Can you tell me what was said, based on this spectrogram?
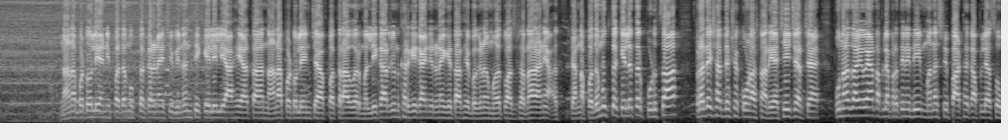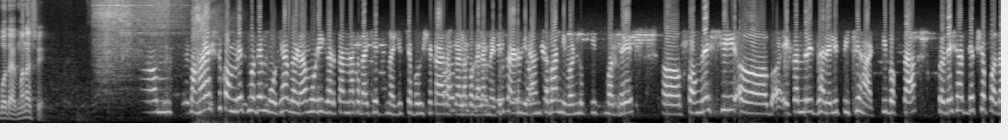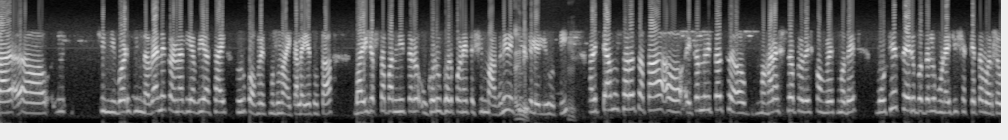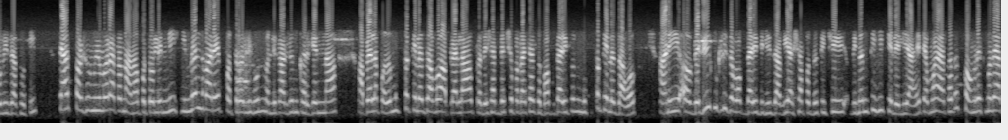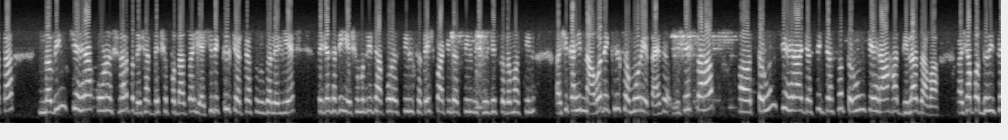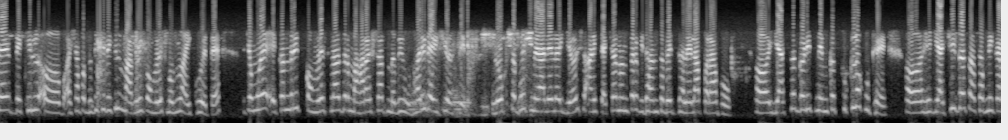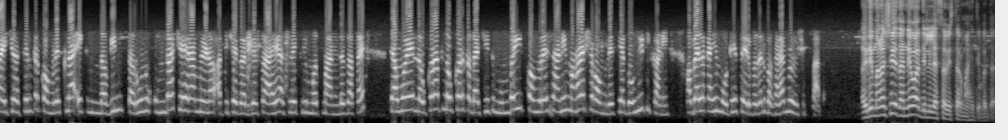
नाना पटोले यांनी पदमुक्त करण्याची विनंती केलेली आहे. आता नाना पटोले यांच्या पत्रावर मल्लिकार्जुन खरगे काय निर्णय घेतात हे बघणं महत्वाचं ठरणार आणि त्यांना पदमुक्त केलं तर पुढचा प्रदेशाध्यक्ष कोण असणार याचीही चर्चा आहे. पुन्हा जाऊयात आपल्या प्रतिनिधी मनश्री पाठक आपल्यासोबत आहेत. मनश्री. महाराष्ट्र काँग्रेसमध्ये मोठ्या घडामोडी घडताना कदाचित नजीकच्या भविष्यकाळात आपल्याला बघायला मिळतील कारण विधानसभा निवडणुकीमध्ये काँग्रेसची एकंदरीत झालेली पिछेहाट ती बघता प्रदेशाध्यक्ष पदा ची निवड ही नव्याने करण्यात यावी असा एक सूर काँग्रेसमधून ऐकायला येत होता भाई जगतापांनी तर उघड उघडपणे तशी मागणी देखील. केलेली होती. आणि त्यानुसारच आता एकंदरीतच महाराष्ट्र प्रदेश काँग्रेसमध्ये मोठे फेरबदल होण्याची शक्यता वर्तवली जात होती त्याच पार्श्वभूमीवर आता नाना पटोलेंनी ईमेलद्वारे पत्र लिहून मल्लिकार्जुन खरगेंना आपल्याला पदमुक्त केलं जावं आपल्याला प्रदेशाध्यक्ष पदाच्या जबाबदारीतून मुक्त केलं जावं आणि वेगळी कुठली जबाबदारी दिली जावी अशा पद्धतीची विनंतीही केलेली आहे. त्यामुळे अर्थातच काँग्रेसमध्ये आता नवीन चेहरा कोण असणार प्रदेशाध्यक्ष पदाचा याची देखील चर्चा सुरू झालेली आहे. त्याच्यासाठी यशोमती ठाकूर असतील सतेज पाटील असतील विश्वजित कदम असतील अशी काही नावं देखील समोर येत आहेत. विशेषतः तरुण चेहरा जास्तीत जास्त तरुण चेहरा हा दिला जावा. अशा पद्धतीचे देखील अशा पद्धतीची देखील मागणी काँग्रेसमधून ऐकू येते. त्याच्यामुळे एकंदरीत काँग्रेसला जर महाराष्ट्रात नवी उभारी द्यायची असेल लोकसभेत मिळालेलं यश आणि त्याच्यानंतर विधानसभेत झालेला पराभव याचं गणित नेमकं चुकलं कुठे? हे याची जर चाचपणी करायची असेल तर काँग्रेसला एक नवीन तरुण उमदा चेहरा मिळणं अतिशय गरजेचं आहे असं देखील मत मानलं जात आहे. त्यामुळे लवकरात लवकर कदाचित मुंबई काँग्रेस आणि महाराष्ट्र काँग्रेस या दोन्ही ठिकाणी आपल्याला काही मोठे फेरबदल बघायला मिळू शकतात. अगदी मनश्री धन्यवाद दिलेल्या सविस्तर माहितीबद्दल.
